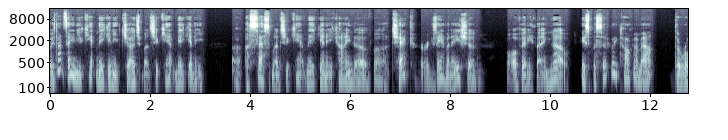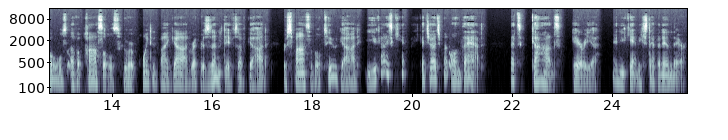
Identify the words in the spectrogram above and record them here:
So he's not saying you can't make any judgments, you can't make any uh, assessments, you can't make any kind of uh, check or examination of anything. No, he's specifically talking about the roles of apostles who are appointed by God, representatives of God, responsible to God, you guys can't make a judgment on that. That's God's area, and you can't be stepping in there.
